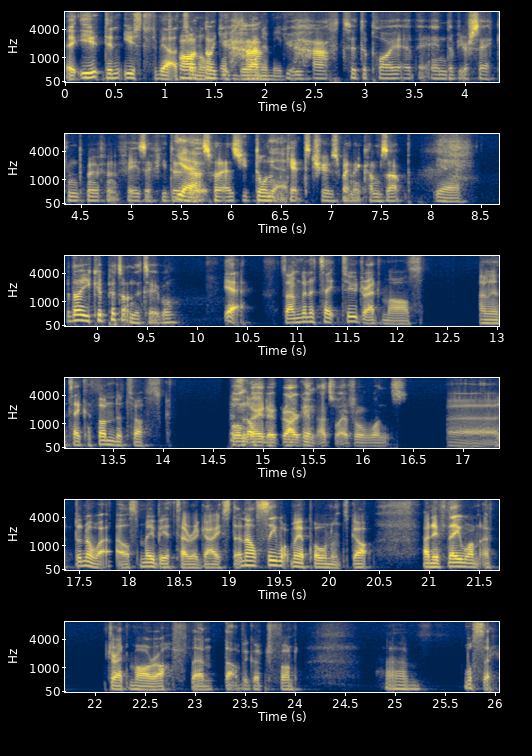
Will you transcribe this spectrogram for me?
It u- didn't used to be able to Oh tunnel no, you under have enemy. you have to deploy it at the end of your second movement phase. If you do, Yeah. that's what it is. You don't Yeah. get to choose when it comes up. Yeah, But now you could put it on the table. yeah. So I'm going to take two Dreadmaws. I'm going to take a Thundertusk. a One Zombie Rider, Dragon, that's what everyone wants. Uh, don't know what else. Maybe a Terrorgeist, and I'll see what my opponent's got. And if they want a Dreadmaw off, then that'll be good fun. Um, we'll see.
